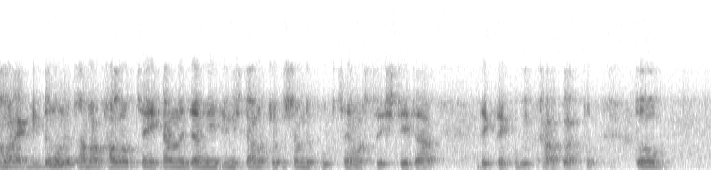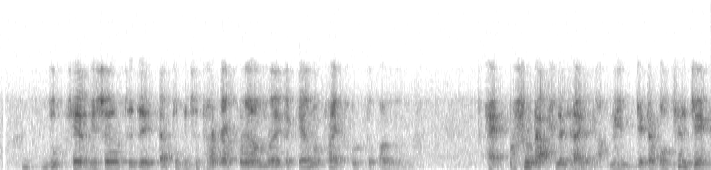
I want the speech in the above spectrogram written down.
আমার একদিক দিয়ে মনে হচ্ছে আমার ভালো হচ্ছে, এই কারণে যে আমি এই জিনিসটা আমার চোখের সামনে ফুটছে আমার সৃষ্টি, এটা দেখতে খুবই খারাপ লাগতো। তো দুঃখের বিষয় হচ্ছে যে এত কিছু থাকার পরে আমরা এটা কেন ফাইট করতে পারলাম না? হ্যাঁ প্রশ্নটা আসলে তাই। আপনি যেটা বলছেন যে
